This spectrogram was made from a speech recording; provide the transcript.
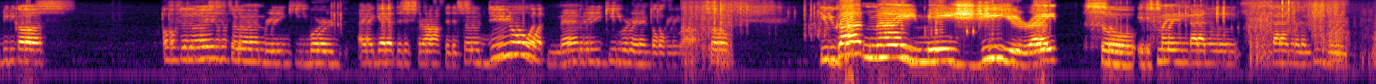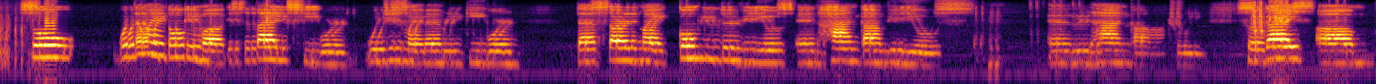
because of the noise of the membrane keyboard, I get distracted. So do you know what membrane keyboard I'm talking about? So you got my MageGee here, right? So it's my mechanical, mechanical keyboard. So what am I talking about is the Tilix keyboard, which is my membrane keyboard that started my computer videos and handcam videos. And with handcam actually. So guys, um,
